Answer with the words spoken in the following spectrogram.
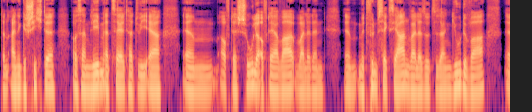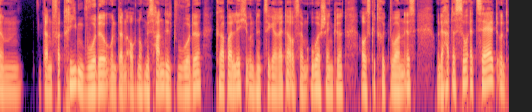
dann eine Geschichte aus seinem Leben erzählt hat, wie er ähm, auf der Schule, auf der er war, weil er dann ähm, mit fünf, sechs Jahren, weil er sozusagen Jude war, ähm, dann vertrieben wurde und dann auch noch misshandelt wurde, körperlich und eine Zigarette auf seinem Oberschenkel ausgedrückt worden ist. Und er hat das so erzählt und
